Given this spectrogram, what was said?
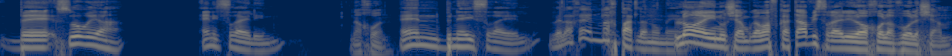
בסוריה אין ישראלים. נכון. אין בני ישראל, ולכן מה אכפת לנו מהם? לא היינו שם, גם אף כתב ישראלי לא יכול לבוא לשם.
